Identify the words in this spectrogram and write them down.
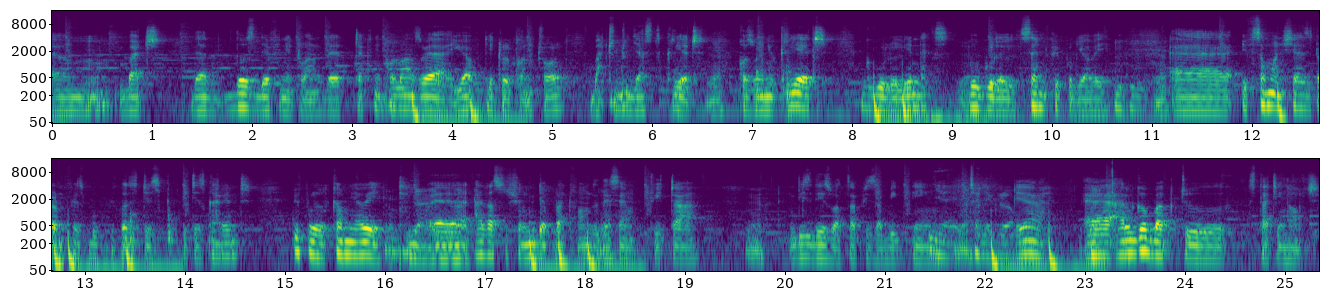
um, mm-hmm. but there are those definite ones, the technical ones where you have little control, but to mm-hmm. just create. Yeah. Because when you create, Google will index, Google will send people your way. Uh, if someone shares it on Facebook because it is it is current, people will come your way. Yeah, uh, exactly. Other social media platforms are the same, Twitter. These days, WhatsApp is a big thing. Yeah, Telegram. Yeah, uh, I'll go back to starting out.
